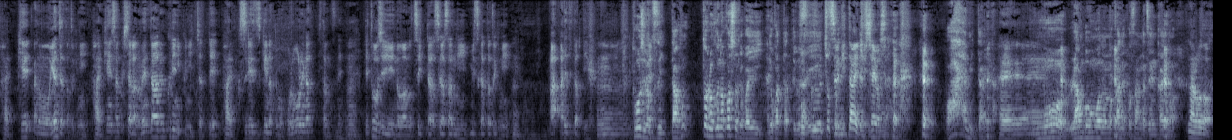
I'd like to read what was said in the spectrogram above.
はい。けあの、病んじゃった時に、はい。検索したら、あの、メンタルクリニックに行っちゃって、はい。薬漬けになってもうボロボロになってたんですね。うで、当時のあの、ツイッター、菅さんに見つかった時に、ん。あ、荒れてたっていう。うん。うん。当時のツイッター、ほんとログ残しとけばいい、よかったってぐらい、僕、ちょっと見たいです、消しちゃいました。おいみたいな。へー。もう、乱暴者の金子さんが前回の。なるほど。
